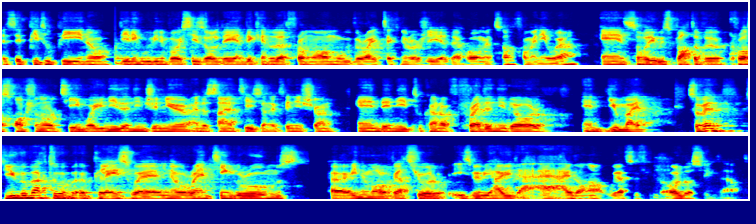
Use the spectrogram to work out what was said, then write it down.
let's say P2P, you know, dealing with invoices all day and they can do that from home with the right technology at their home and so on from anywhere. And somebody who's part of a cross-functional team where you need an engineer and a scientist and a clinician and they need to kind of thread the needle and you might so then do you go back to a, a place where you know renting rooms uh, in a more virtual is maybe how you I, I don't know. We have to figure all those things out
